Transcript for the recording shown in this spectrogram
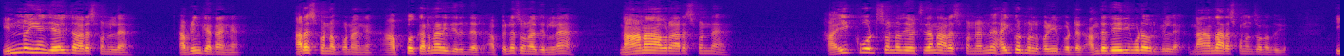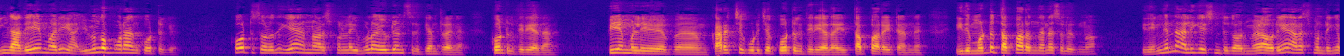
இன்னும் ஏன் ஜெயலலிதா அரெஸ்ட் பண்ணல? அப்படின்னு கேட்டாங்க. அரெஸ்ட் பண்ண போனாங்க. அப்போ கருணாநிதி இருந்தார். அப்போ என்ன சொன்னார் தெரியல நானா அவரை அரெஸ்ட் பண்ணேன். ஹைகோர்ட் சொன்னதை வச்சு தானே அரெஸ்ட் பண்ணேன்னு ஹைகோர்ட் மேலே பழி போட்டார். அந்த தைரியம் கூட அவருக்கு இல்லை. நான் தான் அரெஸ்ட் பண்ண சொன்னதுக்கு இங்கே அதே மாதிரி இவங்க போகிறாங்க கோர்ட்டுக்கு கோர்ட் சொல்றது ஏன் இன்னும் அரெஸ்ட் பண்ணல? இவ்வளோ எவிடன்ஸ் இருக்குன்றாங்க. கோர்ட்டுக்கு தெரியாதா? பிஎம்எல்ஏ கரைச்சி குடிச்ச கோர்ட்டுக்கு தெரியாதா? இது தப்பா ரைட்டான்னு இது மட்டும் தப்பா இருந்தா என்ன சொல்லிருக்கணும்? இது எங்கன்னா அலிகேஷன் இருக்கு? அவர் மேல அவர் ஏன் அரெஸ்ட் பண்றீங்க?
